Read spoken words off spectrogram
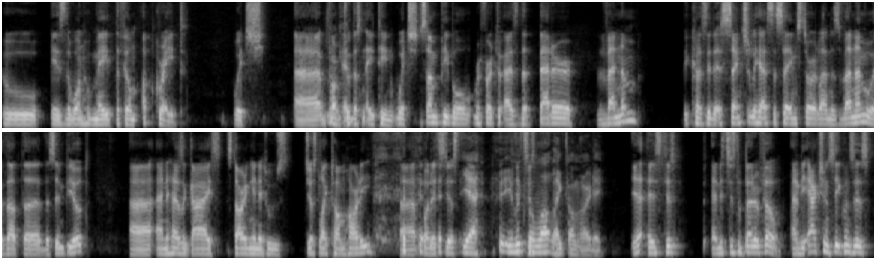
who is the one who made the film Upgrade, which uh, from Okay. 2018, which some people refer to as the better Venom, because it essentially has the same storyline as Venom without the the symbiote, uh, and it has a guy starring in it who's just like Tom Hardy, uh, but it's just Yeah, he looks just- a lot like Tom Hardy. yeah, it's just and it's just a better film, and the action sequences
